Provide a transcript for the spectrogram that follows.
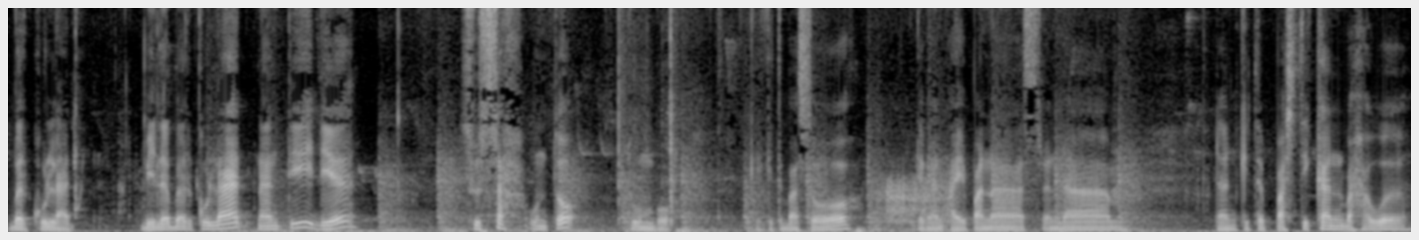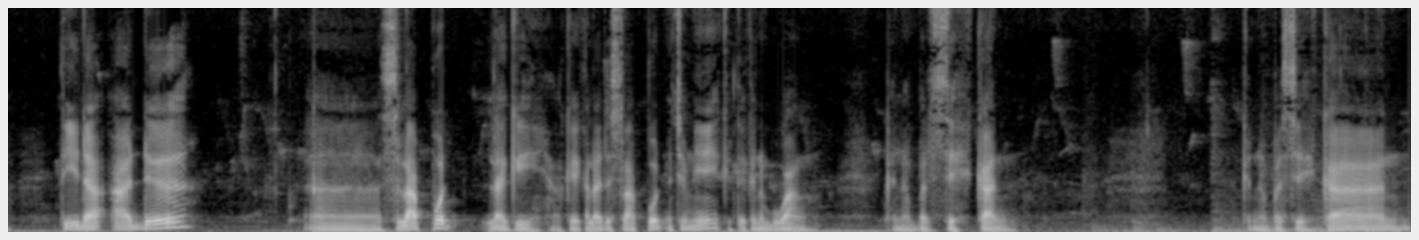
berkulat bila berkulat nanti dia susah untuk tumbuh. Okay, kita basuh dengan air panas, rendam dan kita pastikan bahawa tidak ada uh, selaput lagi. Okey, kalau ada selaput macam ni kita kena buang. kena bersihkan kena bersihkan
